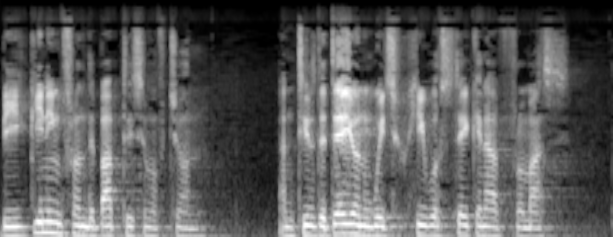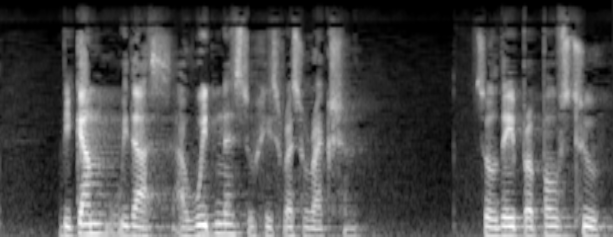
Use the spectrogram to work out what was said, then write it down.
beginning from the baptism of John until the day on which he was taken up from us, become with us a witness to his resurrection. So they proposed to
